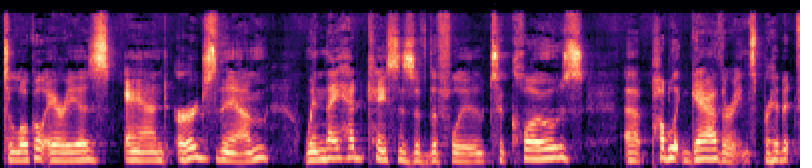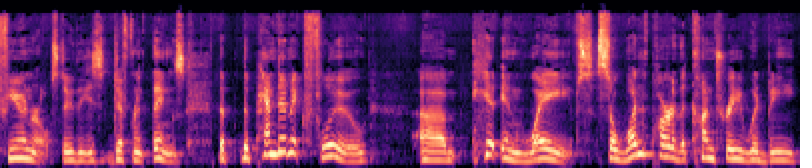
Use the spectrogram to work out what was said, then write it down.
to local areas and urge them, when they had cases of the flu, to close uh, public gatherings, prohibit funerals, do these different things. The, the pandemic flu um, hit in waves. So one part of the country would be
